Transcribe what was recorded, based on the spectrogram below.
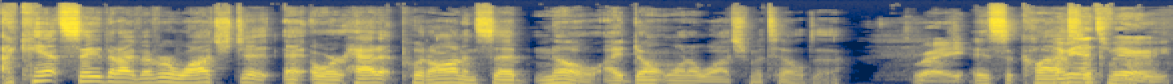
I can't say that I've ever watched it eh, or had it put on and said, no, I don't want to watch Matilda. Right. It's a classic that's fair. movie. and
